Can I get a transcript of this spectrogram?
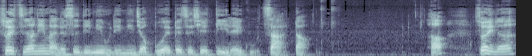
所以，只要你买的是零零五零，你就不会被这些地雷股炸到。好，所以呢，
